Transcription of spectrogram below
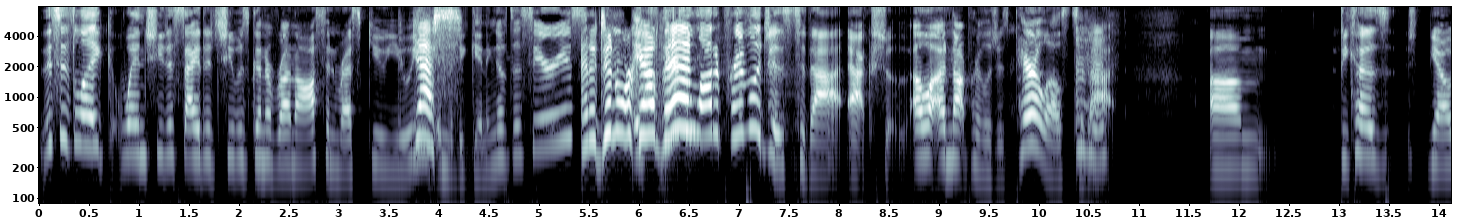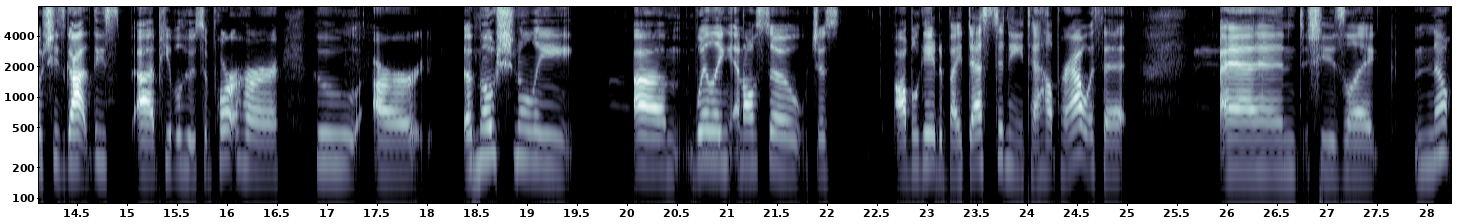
this is like when she decided she was going to run off and rescue Yui in the beginning of the series. And it didn't work It's- out then. there's a lot of privileges to that actually. A lot, not privileges, parallels to Mhm. that. Um because you know, she's got these uh, people who support her who are emotionally um willing and also just obligated by destiny to help her out with it. And she's like, "Nope.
